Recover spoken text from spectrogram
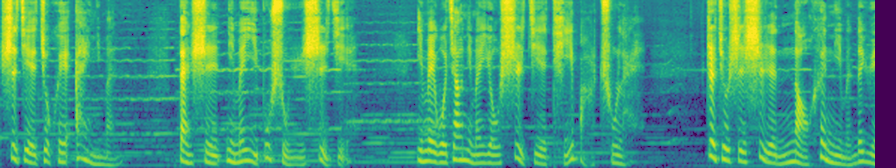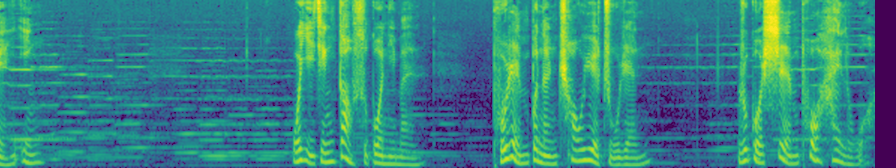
世界就会爱你们。但是你们已不属于世界，因为我将你们由世界提拔出来。这就是世人恼恨你们的原因。我已经告诉过你们，仆人不能超越主人。如果世人迫害了我，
